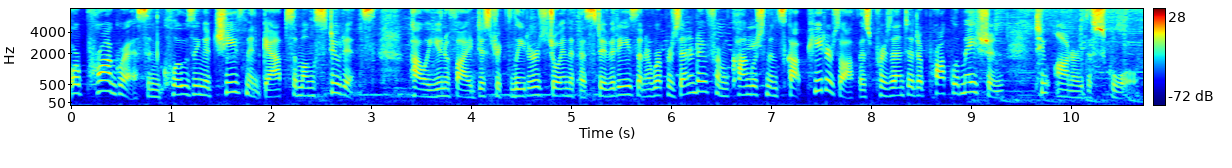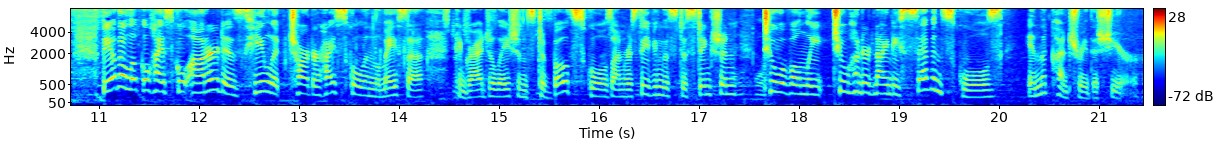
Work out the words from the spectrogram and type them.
or progress in closing achievement gaps among students. Poway Unified District leaders joined the festivities and a representative from Congressman Scott Peters' office presented a proclamation to honor the school. The other local high school honored is Helix Charter High School in La Mesa. Congratulations to both schools on receiving this distinction, two of only 297 schools in the country this year.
